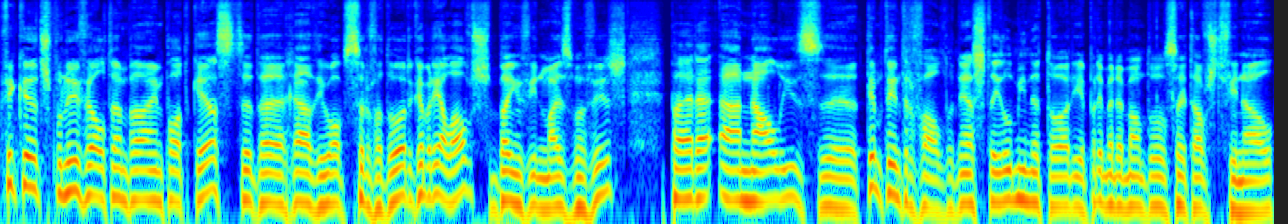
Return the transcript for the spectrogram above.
Fica disponível também podcast da Rádio Observador. Gabriel Alves, bem-vindo mais uma vez para a análise, tempo de intervalo nesta eliminatória, primeira mão dos oitavos de final,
